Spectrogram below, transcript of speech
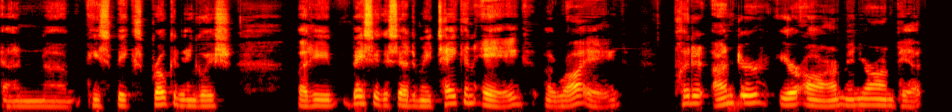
and um, he speaks broken English, but he basically said to me, "Take an egg, a raw egg, put it under your arm in your armpit,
